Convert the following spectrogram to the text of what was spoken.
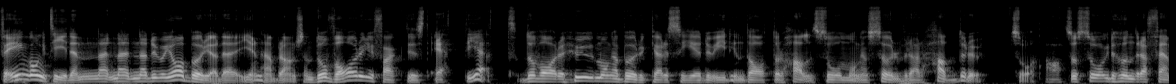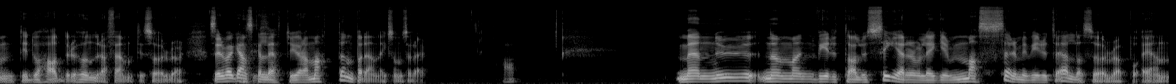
för en gång i tiden när, när, när du och jag började i den här branschen, då var det ju faktiskt ett i ett. Då var det hur många burkar ser du i din datorhall, så många servrar hade du. Så. Ja. så såg du 150, då hade du 150 servrar. Så det var ganska Precis. lätt att göra matten på den liksom sådär. Ja. Men nu när man virtualiserar och lägger massor med virtuella servrar på en,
